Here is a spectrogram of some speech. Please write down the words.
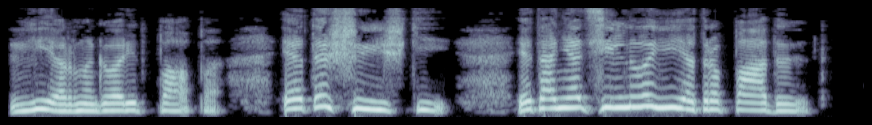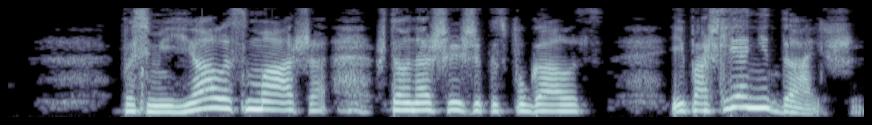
«Верно, — говорит папа, — это шишки, это они от сильного ветра падают». Посмеялась Маша, что она шишек испугалась, и пошли они дальше.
